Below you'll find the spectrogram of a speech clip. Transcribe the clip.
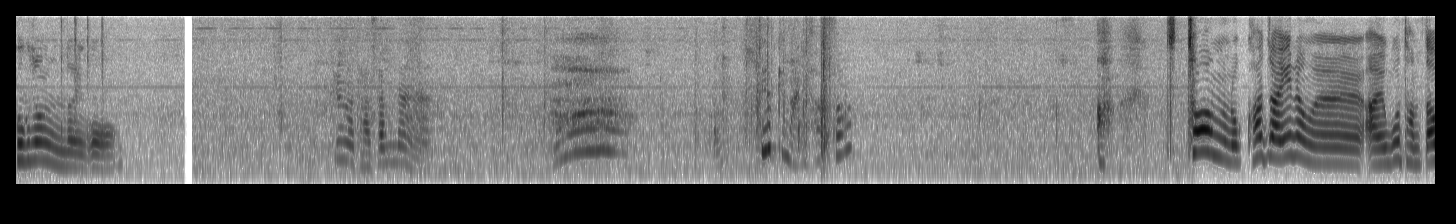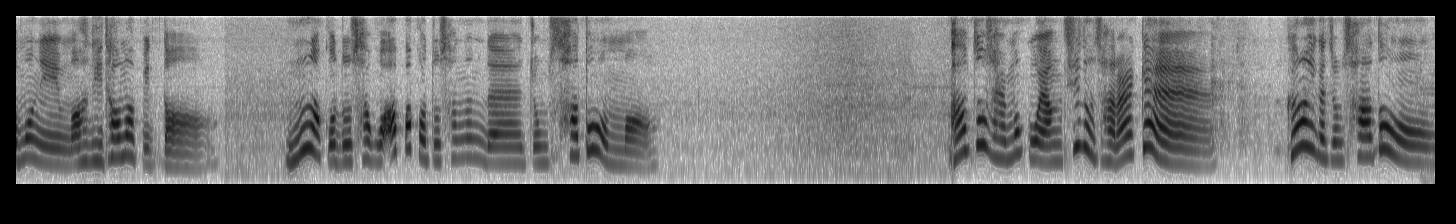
아, 걱정된다, 이거. 태연아 다 샀나? 이렇게 많이 샀어? 치- 처음으로 과자 이름을 알고 담다 보니 많이 담아삐다. 누나 것도 사고 아빠 것도 샀는데 좀 사도 엄마. 밥도 잘 먹고 양치도 잘 할게. 그러니까 좀 사도.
